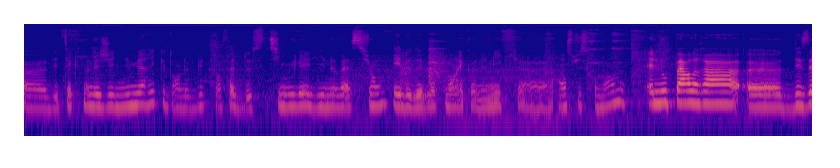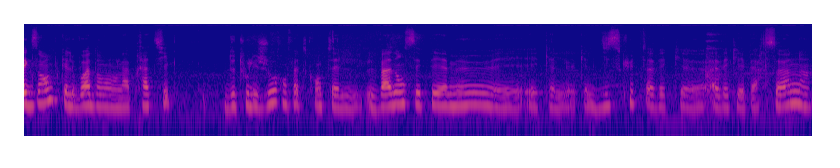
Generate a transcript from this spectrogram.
euh, des technologies numériques dans le but en fait de stimuler l'innovation et le développement économique en Suisse romande. Elle nous parlera des exemples qu'elle voit dans la pratique de tous les jours en fait quand elle va dans ces PME et, qu'elle discute avec, avec les personnes.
